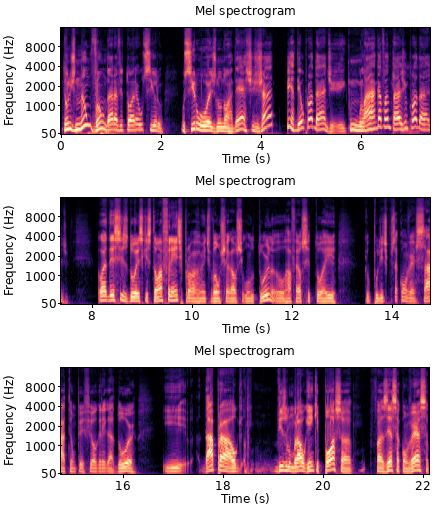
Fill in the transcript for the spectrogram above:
Então eles não vão dar a vitória ao Ciro. O Ciro hoje no Nordeste já perdeu para o Haddad e com larga vantagem para o Haddad. Agora, desses dois que estão à frente, provavelmente vão chegar ao segundo turno. O Rafael citou aí que o político precisa conversar, ter um perfil agregador. E dá para vislumbrar alguém que possa fazer essa conversa,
